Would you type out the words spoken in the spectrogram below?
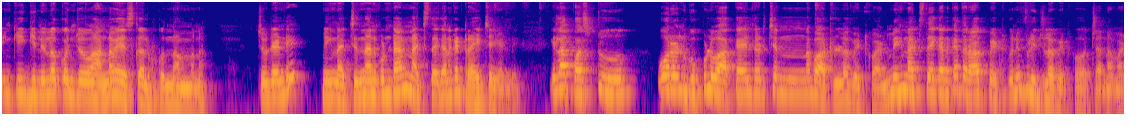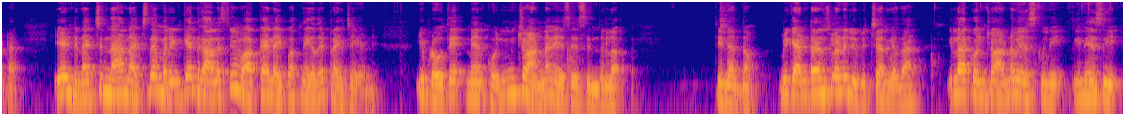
ఇంక ఈ గిన్నెలో కొంచెం అన్నం వేసి కలుపుకుందాం మనం. చూడండి మీకు నచ్చింది అనుకుంటాను. నచ్చితే కనుక ట్రై చేయండి. ఇలా ఫస్ట్ ఓ రెండు గుప్పులు వాక్కాయలతో చిన్న బాటిల్లో పెట్టుకోండి. మీకు నచ్చితే కనుక తర్వాత పెట్టుకుని ఫ్రిడ్జ్లో పెట్టుకోవచ్చు అన్నమాట. ఏంటి నచ్చిందా? నచ్చితే మరి ఇంకెందుకు ఆలస్యం? వాక్కాయలు అయిపోతున్నాయి కదా ట్రై చేయండి. ఇప్పుడు అయితే నేను కొంచెం అన్నం వేసేసి ఇందులో తినేద్దాం. మీకు ఎంట్రన్స్లోనే చూపించాను కదా. ఇలా కొంచెం అన్నం వేసుకుని తినేసి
